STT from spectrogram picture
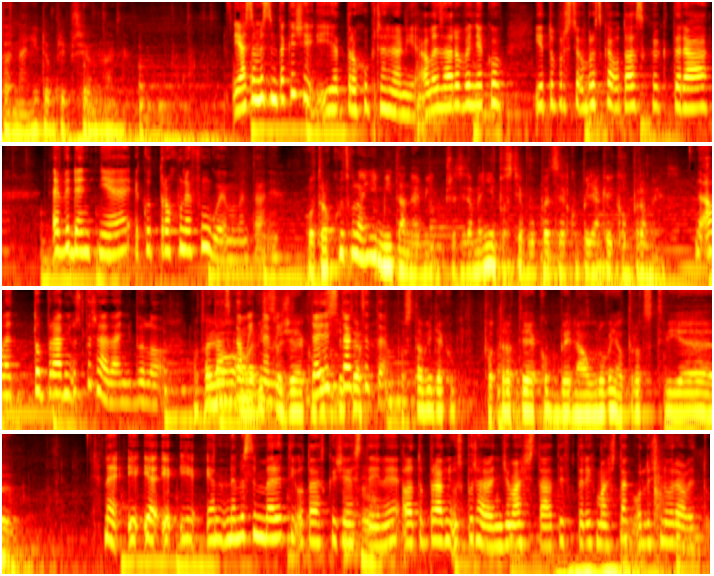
To není dobrý přirovnání. Já si myslím taky, že je trochu přehnaný, ale zároveň jako je to prostě obrovská otázka, která evidentně jako trochu nefunguje momentálně. O trochu to není mít a nemít, přeci tam není prostě vůbec jakoby nějaký kompromis. No ale to právní uspořádání bylo no to otázka jo, mít nemít. co, že jako Dajte si prostě tak to chcete. Postavit jako potraty jakoby na úroveň otroctví je Ne, já, já, já, nemyslím merit té otázky, že je stejný, ale to právní uspořádání, že máš státy, v kterých máš tak odlišnou realitu.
